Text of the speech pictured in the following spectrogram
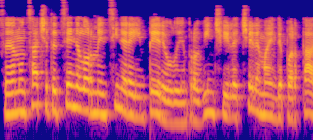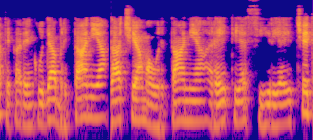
să anunța cetățenilor menținerea imperiului în provinciile cele mai îndepărtate, care includea Britania, Dacia, Mauritania, Retia, Siria, etc.,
